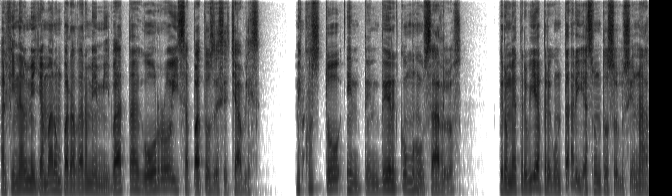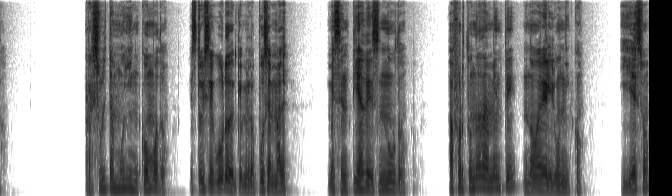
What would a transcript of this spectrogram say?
Al final me llamaron para darme mi bata, gorro y zapatos desechables. Me costó entender cómo usarlos, pero me atreví a preguntar y asunto solucionado. Resulta muy incómodo. Estoy seguro de que me lo puse mal. Me sentía desnudo. Afortunadamente no era el único. Y eso,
